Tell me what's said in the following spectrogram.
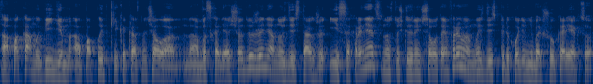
пока мы видим а, попытки как раз начала а, восходящего движения, оно здесь также и сохраняется, но с точки зрения часового таймфрейма мы здесь переходим в небольшую коррекцию.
